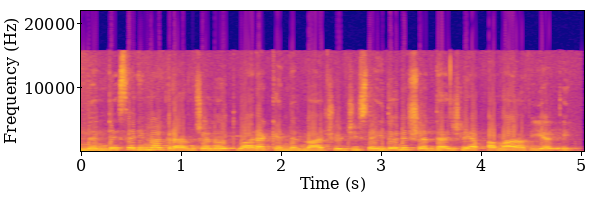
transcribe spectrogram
નંદેસરીમાં ગ્રામજનો દ્વારા candle March યોજી શહીદોને શ્રદ્ધાંજલિ આપવામાં આવી હતી.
